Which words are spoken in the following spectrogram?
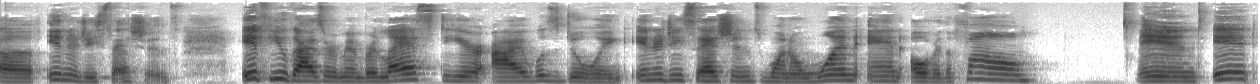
of energy sessions. If you guys remember, last year I was doing energy sessions one on one and over the phone. And it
